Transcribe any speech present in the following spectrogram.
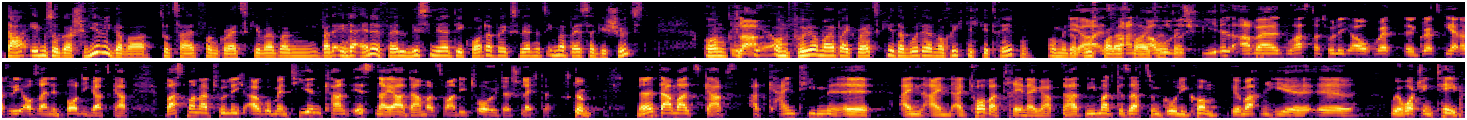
da eben sogar schwieriger war zur Zeit von Gretzky, weil beim, bei der, in der NFL wissen wir, die Quarterbacks werden jetzt immer besser geschützt. Und, Klar. und früher mal bei Gretzky, da wurde er noch richtig getreten, um in der ja, es war ein Fußballersprache zu raues sprechen. Spiel, aber du hast natürlich auch, äh, Gretzky hat natürlich auch seine Bodyguards gehabt. Was man natürlich argumentieren kann, ist, naja, damals waren die Torhüter schlechter. Stimmt. Ne? Damals gab's, hat kein Team äh, ein, ein, ein Torwarttrainer gehabt. Da hat niemand gesagt zum Goalie, komm, wir machen hier, äh, we're watching tape.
